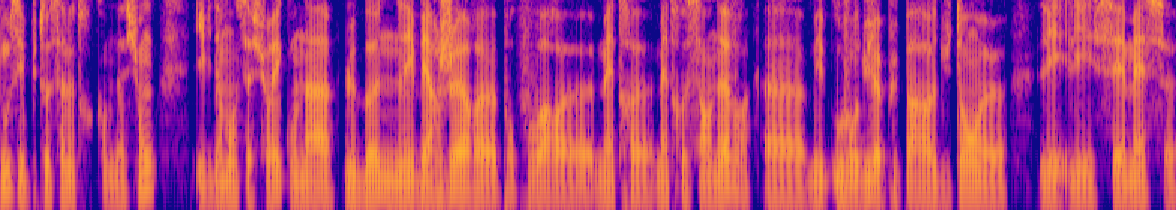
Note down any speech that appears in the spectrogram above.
nous c'est plutôt ça notre recommandation. Évidemment, s'assurer qu'on a le bon hébergeur euh, pour pouvoir euh, mettre mettre ça en œuvre. Euh, mais aujourd'hui, la plupart du temps, les, les Euh,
